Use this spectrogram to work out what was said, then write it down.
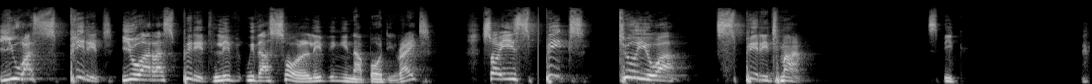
You are spirit. You are a spirit live with a soul living in a body, right? So he speaks to your spirit man. Speak.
